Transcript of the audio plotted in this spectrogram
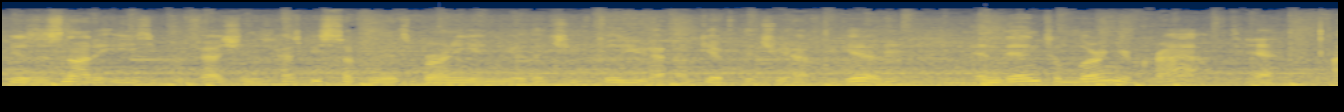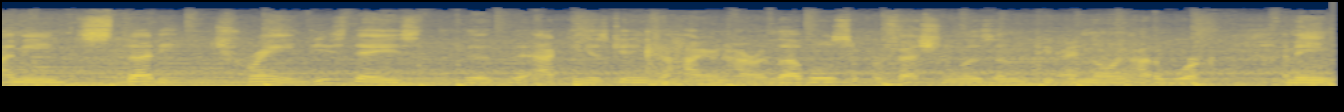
Because it's not an easy profession. It has to be something that's burning in you, that you feel you have a gift that you have to give. And then to learn your craft. Mm-hmm. Yeah. I mean, study, train. These days, the, the acting is getting to higher and higher levels of professionalism, people Right. knowing how to work. I mean,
